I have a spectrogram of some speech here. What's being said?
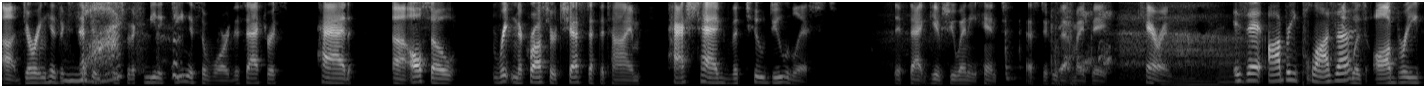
uh, during his acceptance speech for the Comedic Genius Award. This actress had uh, also written across her chest at the time hashtag the to do list. If that gives you any hint as to who that might be, Karen Is it Aubrey Plaza? it was Aubrey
